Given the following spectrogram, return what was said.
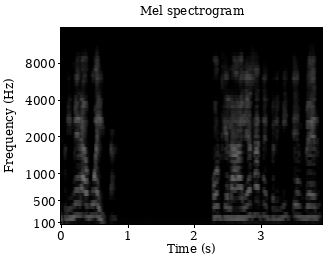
primera vuelta. Porque las alianzas te permiten ver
